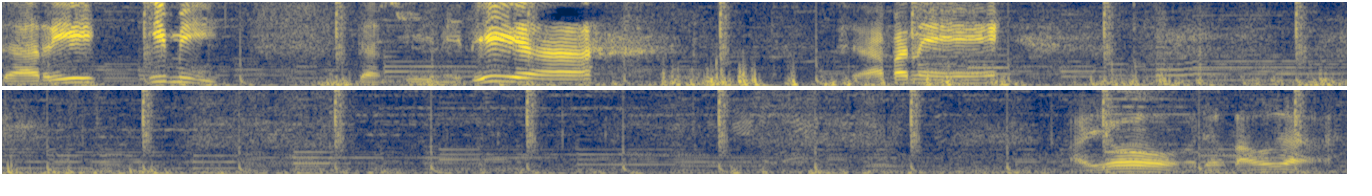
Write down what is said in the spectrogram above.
dari IMI dan ini dia siapa nih? Ayo ada yang tahu nggak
